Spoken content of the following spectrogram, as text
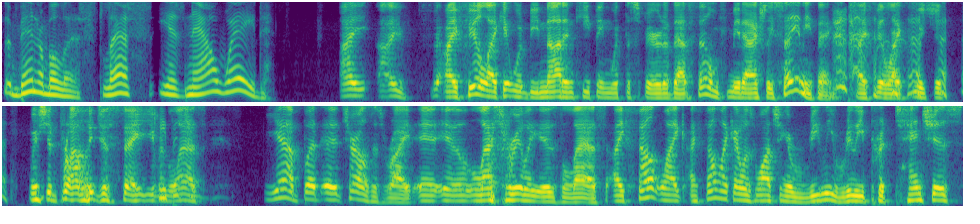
The minimalist, less is now Wade. I, I I feel like it would be not in keeping with the spirit of that film for me to actually say anything. I feel like we should we should probably just say just even less. Yeah, but uh, Charles is right. It, it, less really is less. I felt like I felt like I was watching a really really pretentious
